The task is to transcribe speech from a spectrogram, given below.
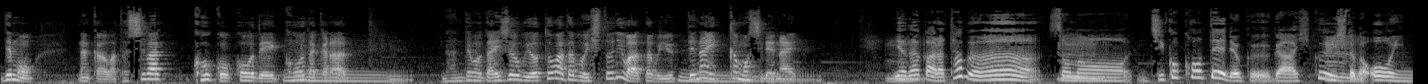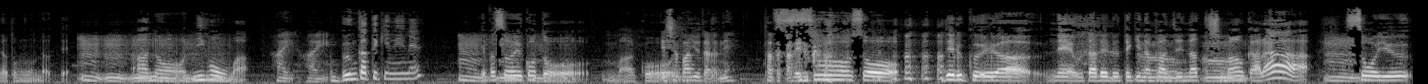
でもなんか私はこうこうこうでこうだから何でも大丈夫よとは多分人には多分言ってないかもしれない。いやだから多分その、自己肯定力が低い人が多いんだと思うんだって、あの日本は。はいはい。文化的にね。うん。やっぱそういうことを、まあこうでしゃばったらね叩かれる。そうそう。出る杭はね打たれる的な感じになってしまうから、うん。そういう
